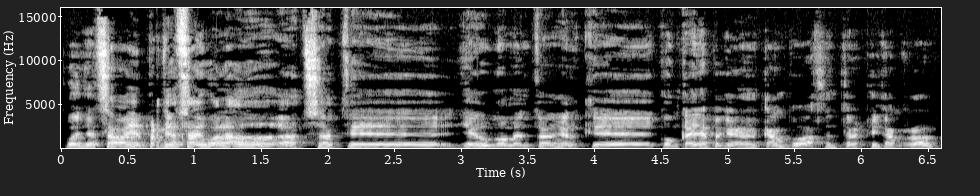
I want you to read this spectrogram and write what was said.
pues ya estaba, y el partido estaba igualado hasta que llega un momento en el que con Calla Pecker en el campo hacen tres pick and roll.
